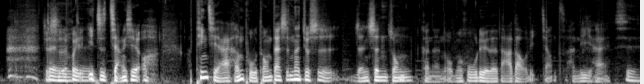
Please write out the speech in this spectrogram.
就是会一直讲一些哦，听起来很普通，但是那就是人生中可能我们忽略的大道理，这样子很厉害。是，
